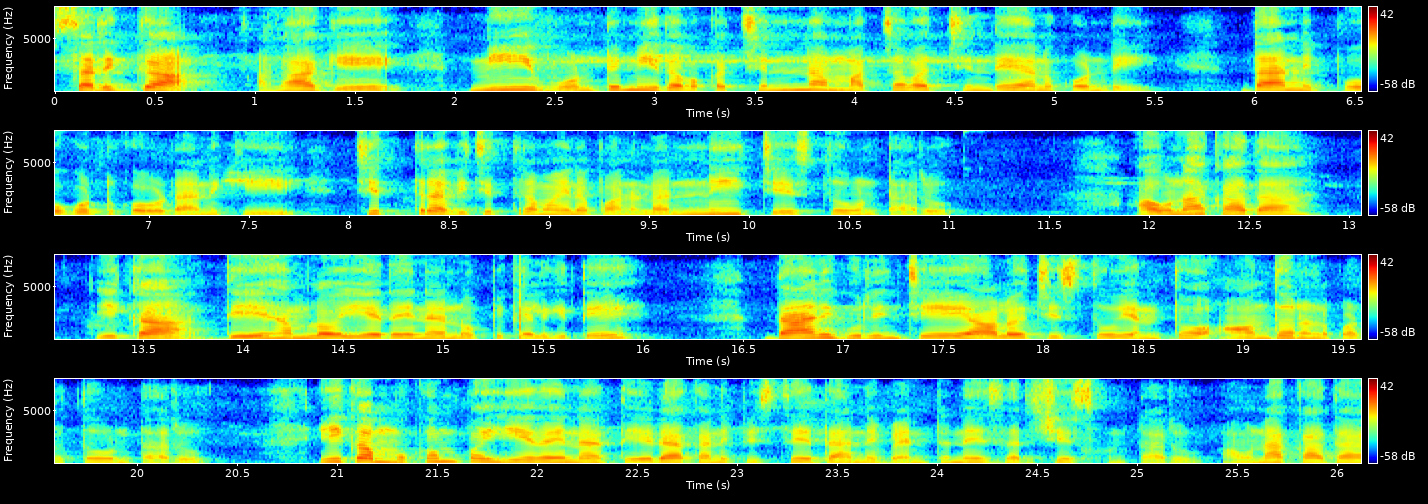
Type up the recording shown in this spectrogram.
సరిగ్గా అలాగే మీ ఒంటి మీద ఒక చిన్న మచ్చ వచ్చిందే అనుకోండి. దాన్ని పోగొట్టుకోవడానికి చిత్ర విచిత్రమైన పనులన్నీ చేస్తూ ఉంటారు. అవునా కాదా? ఇక దేహంలో ఏదైనా నొప్పి కలిగితే దాని గురించే ఆలోచిస్తూ ఎంతో ఆందోళన పడుతూ ఉంటారు. ఇక ముఖంపై ఏదైనా తేడా కనిపిస్తే దాన్ని వెంటనే సరిచేసుకుంటారు. అవునా కాదా?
